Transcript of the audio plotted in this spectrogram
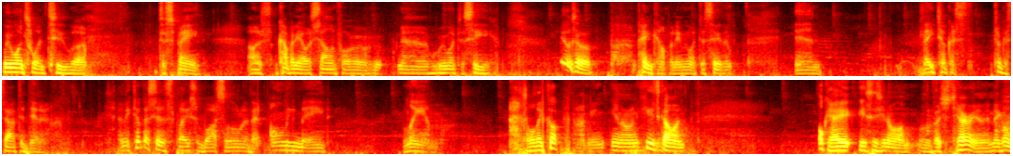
we once went to uh, to Spain. I was, a company I was selling for. Uh, we went to see it was a paint company. We went to see them, and they took us took us out to dinner, and they took us to this place in Barcelona that only made lamb. That's all they cooked. I mean, you know, and he's going. Okay, he says, you know, I'm, I'm a vegetarian, and they go,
